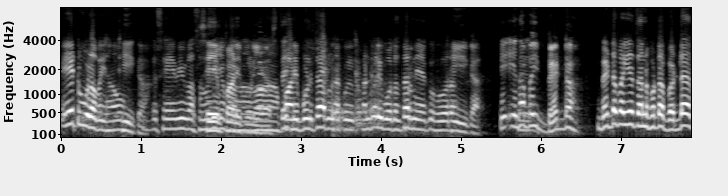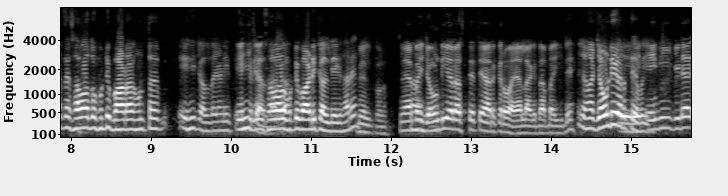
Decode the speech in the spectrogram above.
ਇਹ ਟੂਲ ਆ ਬਾਈ ਹਾਂ। ਠੀਕ ਆ। ਸੇਮ ਹੀ ਬਸ ਉਹਦੀ ਪਾਣੀ ਹਾਂ, ਪੂਣੀ ਹਾਂ, ਵਾਸਤੇ। ਪਾਣੀ ਪੂਣੀ ਧਰਨਾ ਕੋਈ ਠੰਡ ਵਾਲੀ ਬੋਤਲ ਧਰਨੀ ਆ ਕੋਈ ਹੋਰ। ਠੀਕ ਆ। ਤੇ ਇਹਦਾ ਬਈ ਬੈੱਡ ਬੈੱਡ ਬਾਈ ਇਹ 3 ਫੁੱਟਾ ਬੈੱਡ ਹੈ ਤੇ ਸਵਾ 2 ਫੁੱਟੀ ਬਾੜ ਹੁਣ ਤਾਂ ਇਹੀ ਚੱਲਦਾ ਜਾਨੀ ਇਹੀ ਸਵਾ 2 ਫੁੱਟੀ ਬਾੜ ਹੀ ਚੱਲਦੀ ਹੈ ਸਾਰੇ। ਬਿਲਕੁਲ। ਮੈਂ ਬਈ ਜੌਂਡੀਆ ਰਸਤੇ ਤਿਆਰ ਕਰਵਾਇਆ ਲੱਗਦਾ ਬਾਈ ਨੇ ਹਾਂ ਜੌਂਡੀਅਰ ਤੇ ਬਾਈ ਇਹ ਵੀ ਜਿਹੜਾ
